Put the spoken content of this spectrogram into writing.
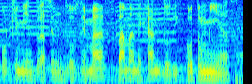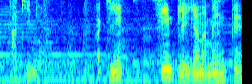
porque mientras en los demás va manejando dicotomías, aquí no. Aquí, simple y llanamente,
